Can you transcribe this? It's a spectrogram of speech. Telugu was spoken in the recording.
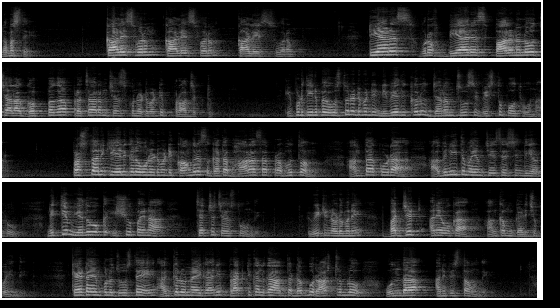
నమస్తే. కాళేశ్వరం కాళేశ్వరం కాళేశ్వరం. టీఆర్ఎస్ ఉరఫ్ బీఆర్ఎస్ పాలనలో చాలా గొప్పగా ప్రచారం చేసుకున్నటువంటి ప్రాజెక్టు. ఇప్పుడు దీనిపై వస్తున్నటువంటి నివేదికలు జనం చూసి విస్తుపోతూ ఉన్నారు. ప్రస్తుతానికి ఏలికలో ఉన్నటువంటి కాంగ్రెస్ గత భారాస ప్రభుత్వం అంతా కూడా అవినీతిమయం చేసేసింది అంటూ నిత్యం ఏదో ఒక ఇష్యూ పైన చర్చ చేస్తూ ఉంది. వీటి నడుమనే బడ్జెట్ అనే ఒక అంకం గడిచిపోయింది. కేటాయింపులు చూస్తే అంకెలు ఉన్నాయి కానీ ప్రాక్టికల్గా అంత డబ్బు రాష్ట్రంలో ఉందా అనిపిస్తూ ఉంది.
